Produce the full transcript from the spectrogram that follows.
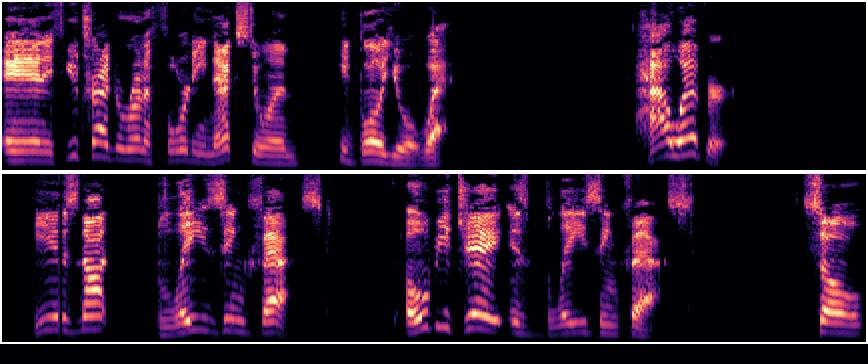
And if you tried to run a 40 next to him, he'd blow you away. However, he is not blazing fast. OBJ is blazing fast. So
